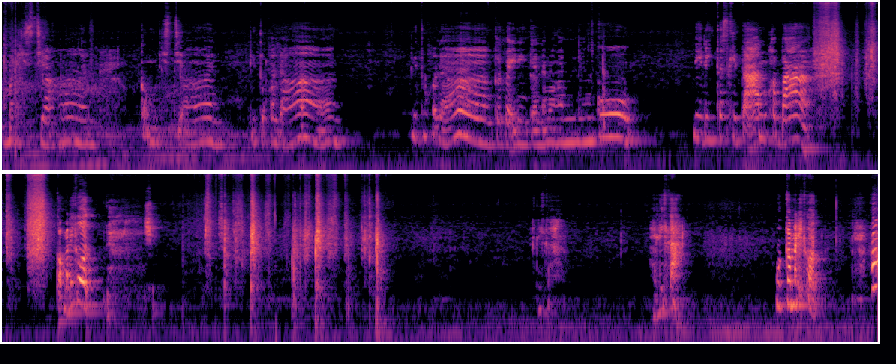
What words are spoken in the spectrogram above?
umalis dyan. Huwag umalis dyan. Dito ka lang. Dito ka lang. Kakainin ka ng mga minggo. Liligtas kita. Ano ka ba? Huwag ka malikot. Shit. Halika. Halika. Huwag ka malikot. Ha?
